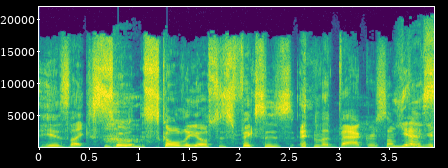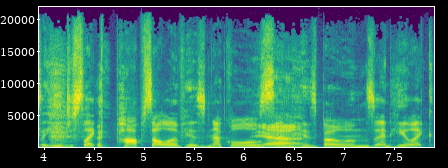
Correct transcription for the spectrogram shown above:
his like sco- scoliosis fixes in the back or something. Yes, he just like pops all of his knuckles Yeah. and his bones, and he like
